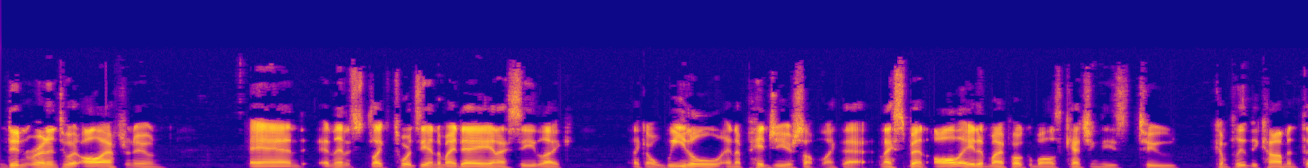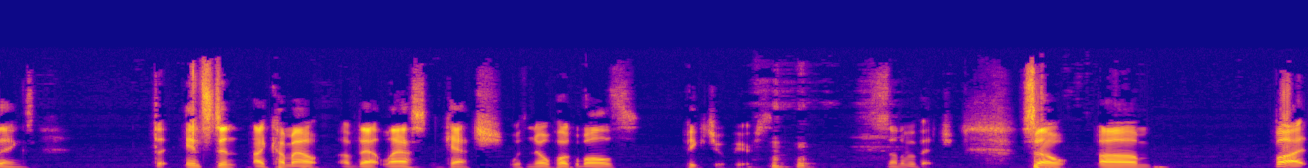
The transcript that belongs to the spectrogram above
Didn't run into it all afternoon and and then it's like towards the end of my day and I see like like a Weedle and a Pidgey or something like that. And I spent all eight of my Pokeballs catching these two completely common things. The instant I come out of that last catch with no Pokeballs, Pikachu appears. Son of a bitch. So, um, but,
